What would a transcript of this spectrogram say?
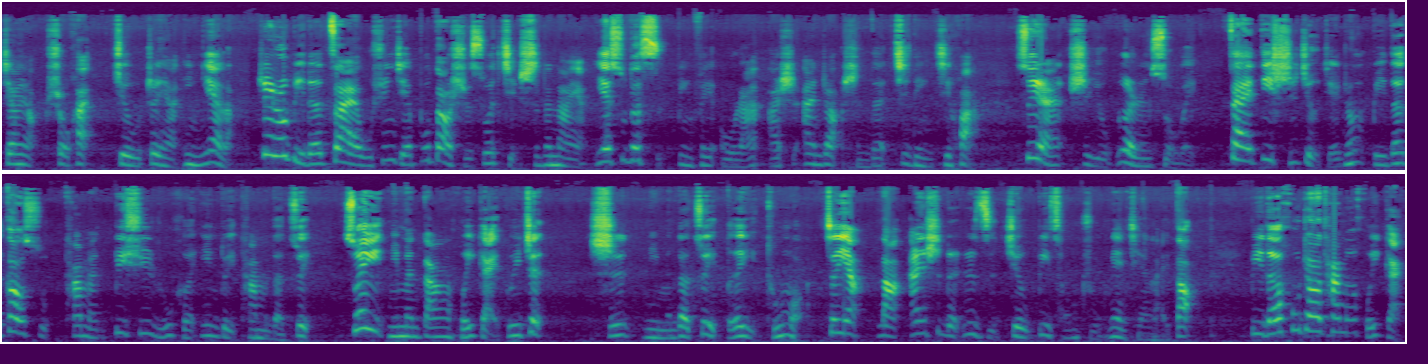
将要受害，就这样应验了。正如彼得在五旬节布道时所解释的那样，耶稣的死并非偶然，而是按照神的既定计划。虽然是由恶人所为，在第十九节中，彼得告诉他们必须如何应对他们的罪。所以你们当悔改归正，使你们的罪得以涂抹，这样那安息的日子就必从主面前来到。彼得呼召他们悔改，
